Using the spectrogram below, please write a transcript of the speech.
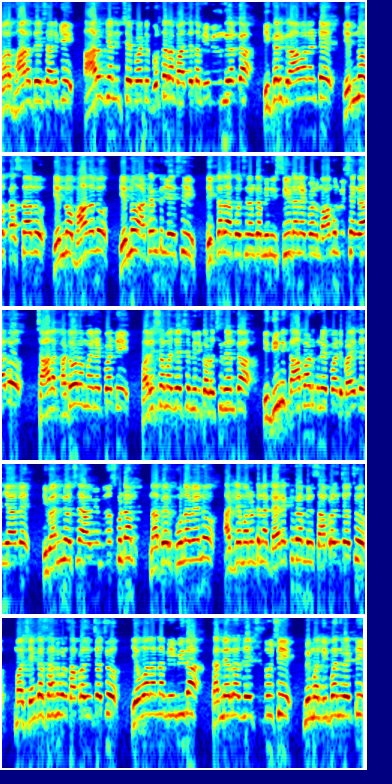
మన భారతదేశానికి ఆరోగ్యాన్ని ఇచ్చేటువంటి గురుతర బాధ్యత మీ మీద ఉంది కనుక ఇక్కడికి రావాలంటే ఎన్నో కష్టాలు ఎన్నో బాధలు ఎన్నో అటెంప్ట్ చేసి ఇక్కడ దాకా వచ్చినాక మీరు సీట్ అనేటువంటి మామూలు విషయం కాదు. చాలా కఠోరమైనటువంటి పరిశ్రమ చేసి మీరు ఇక్కడ వచ్చింది కనుక ఈ దీన్ని కాపాడుకునేటువంటి ప్రయత్నం చేయాలి. ఇవన్నీ వచ్చినా అవి మేము చూసుకుంటాం. నా పేరు పూనవేను అట్లే మన ఉంటే నాకు డైరెక్ట్గా మీరు సంప్రదించవచ్చు. మా శంకర్ సార్ని కూడా సంప్రదించవచ్చు. ఎవరన్నా మీ మీద కన్నెర్ర చేసి చూసి మిమ్మల్ని ఇబ్బంది పెట్టి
